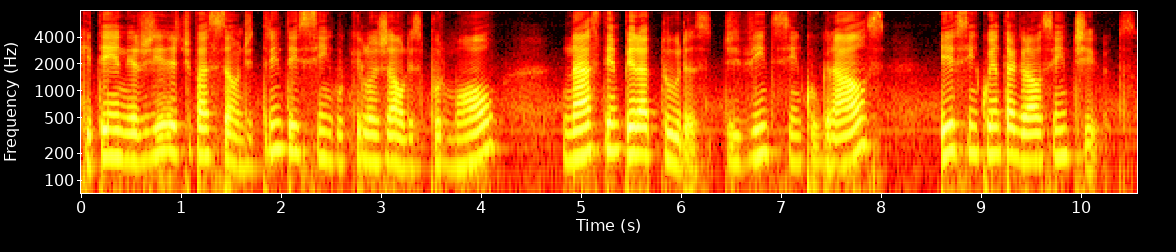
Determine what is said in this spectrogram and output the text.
que tem energia de ativação de 35 kJ por mol nas temperaturas de 25 graus e 50 graus centígrados.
